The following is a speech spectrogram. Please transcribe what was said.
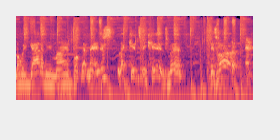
But we got to be mindful of that, man. And just let kids be kids, man. It's hard. And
